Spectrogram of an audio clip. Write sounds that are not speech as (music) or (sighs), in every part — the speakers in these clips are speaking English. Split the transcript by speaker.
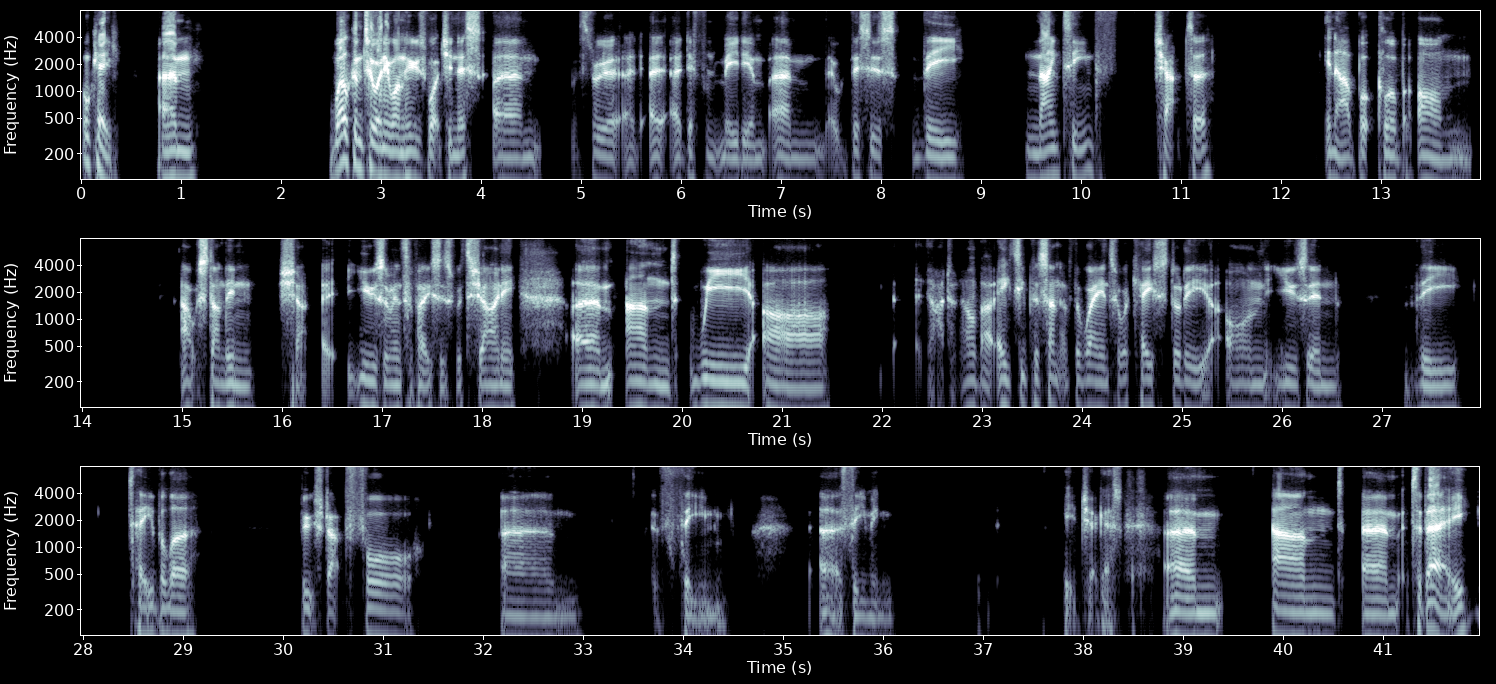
Speaker 1: Okay. Um, welcome to anyone who's watching this um, through a, a, a, different medium. Um, this is the 19th chapter in our book club on outstanding user interfaces with Shiny. Um, and we are, I don't know, about 80% of the way into a case study on using the Tabler Bootstrap 4 um, theme, uh, theming I guess. Um, and um, today,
